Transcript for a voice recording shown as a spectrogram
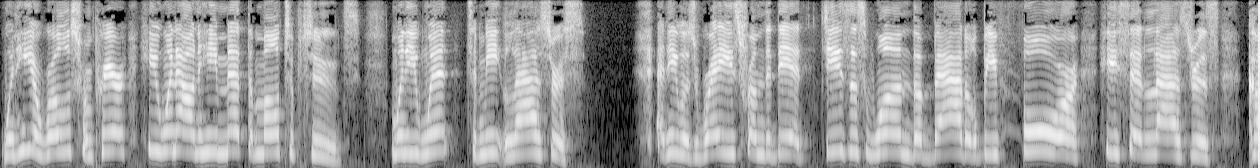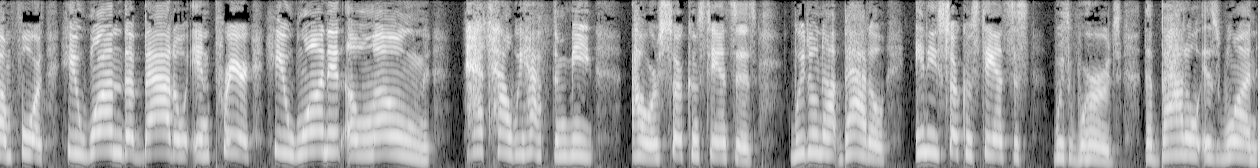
When he arose from prayer, he went out and he met the multitudes. When he went to meet Lazarus, and he was raised from the dead. Jesus won the battle before he said, Lazarus, come forth. He won the battle in prayer. He won it alone. That's how we have to meet our circumstances. We do not battle any circumstances with words. The battle is won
